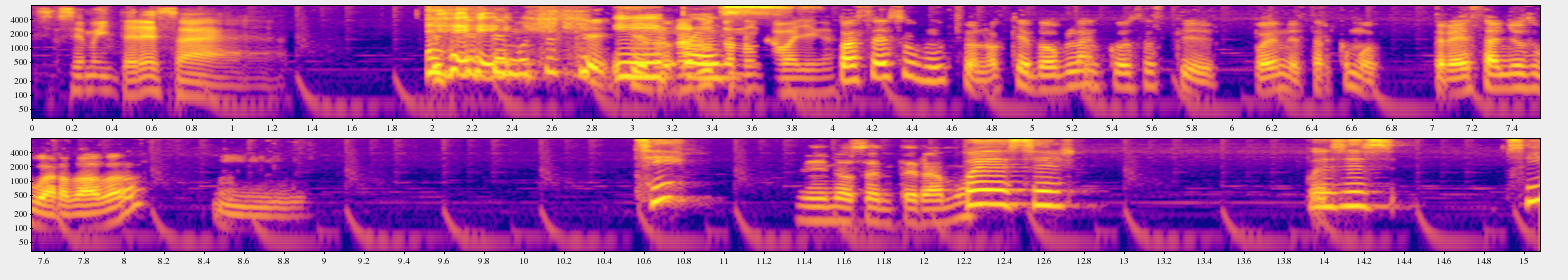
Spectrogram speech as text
Eso sí me interesa. Es que hay muchos que, que Y pues, nunca va a llegar. pasa eso mucho, ¿no? Que doblan cosas que pueden estar como tres años guardadas y sí, Ni nos enteramos. puede ser. Pues es, sí,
